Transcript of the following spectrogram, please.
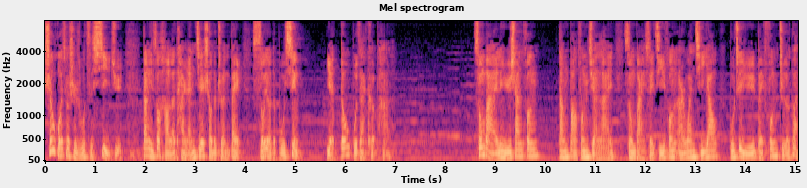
生活就是如此戏剧，当你做好了坦然接受的准备，所有的不幸也都不再可怕了。松柏立于山峰，当暴风卷来，松柏随疾风而弯其腰，不至于被风折断；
